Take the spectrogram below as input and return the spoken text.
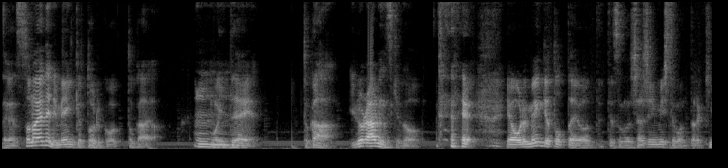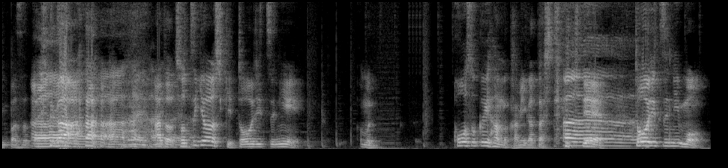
だからその間に免許取る子とかうん。もいて、とか、いろいろあるんですけど、いや、俺免許取ったよって言って、その写真見せてもらったら金髪だったりとか、あと卒業式当日に、もう、高速違反の髪型してきて、当日にも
